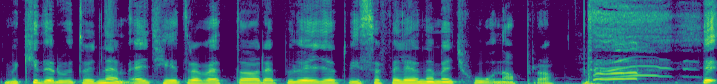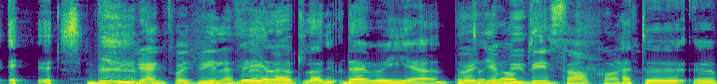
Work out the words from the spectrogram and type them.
mert kiderült, hogy nem egy hétre vette a repülőjegyet visszafelé, hanem egy hónapra. de direkt, vagy véletlenül? Véletlenül, de ő ilyen. Ő egy ilyen művész akar? Hát ő, ő,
